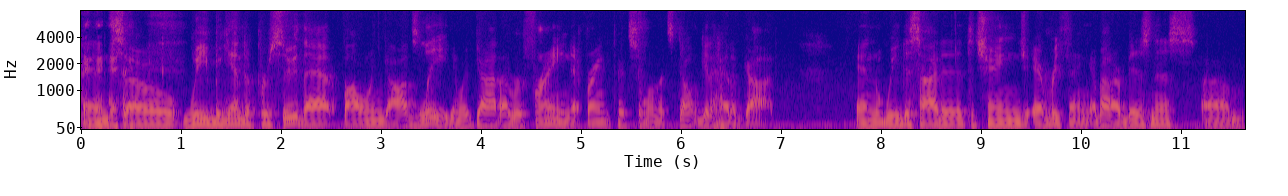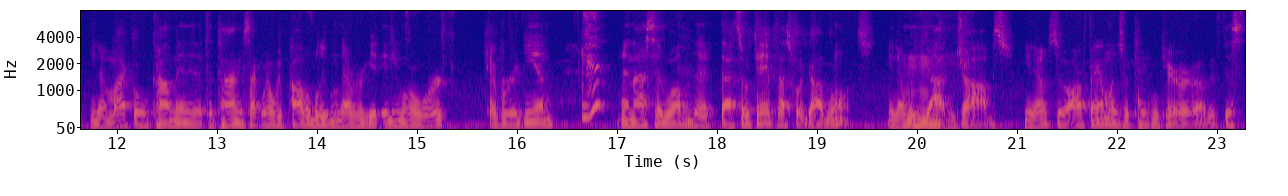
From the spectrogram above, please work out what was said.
and so we began to pursue that following God's lead. And we've got a refrain at Brainy Pixel, and it's don't get ahead of God and we decided to change everything about our business. Um, you know, Michael commented at the time, he's like, "Well, we probably will never get any more work ever again." and I said, "Well, if that's okay, if that's what God wants, you know, we've mm. got jobs, you know, so our families are taken care of. If this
